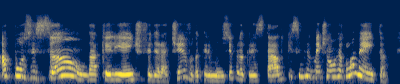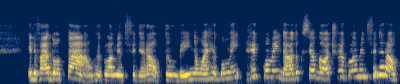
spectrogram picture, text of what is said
a posição daquele ente federativo, daquele município, daquele estado, que simplesmente não regulamenta. Ele vai adotar o regulamento federal? Também não é recomendado que se adote o regulamento federal,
